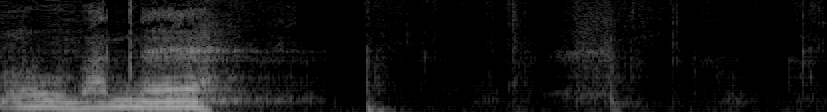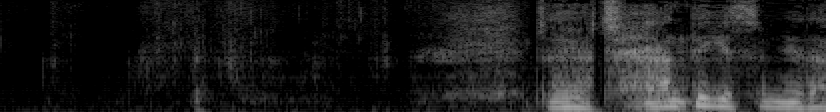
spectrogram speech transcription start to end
어우, 많네. 저 여기 잔뜩 있습니다.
